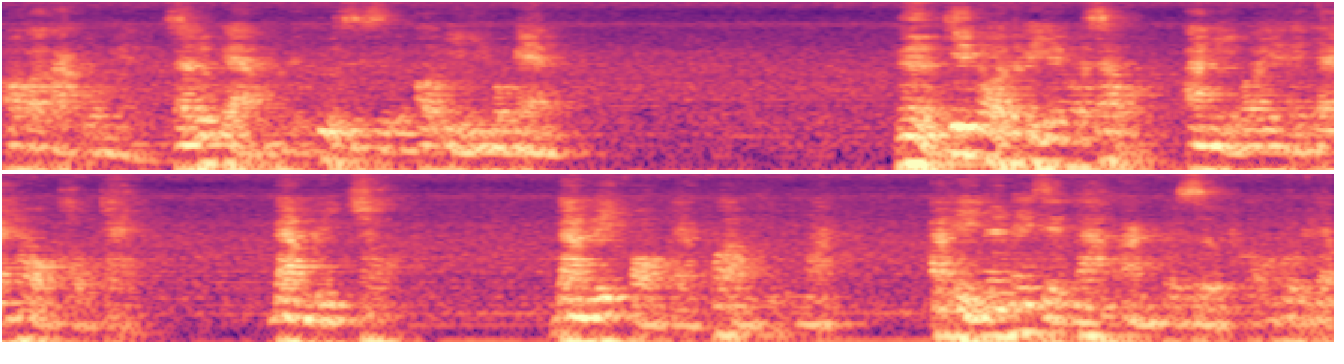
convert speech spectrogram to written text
เอากระตักโมแมนสรุปแล้วมันคือซื่อเอาอีโมแมนเออคิดว่าจะไปเยอะกว่าเศร้า อันนี้ว่ายังไงใจให้อกเข้าใจดำริชอบดำริออกจากความผิดมันอันนี้นั่นไม่เสียทางอันประเสริฐของพระเจ้า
